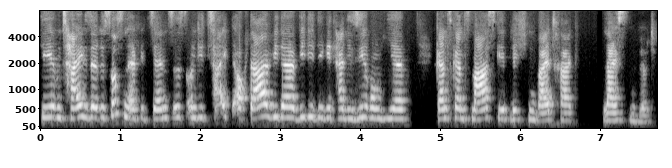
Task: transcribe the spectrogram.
die eben Teil dieser Ressourceneffizienz ist und die zeigt auch da wieder, wie die Digitalisierung hier ganz, ganz maßgeblichen Beitrag leisten wird.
